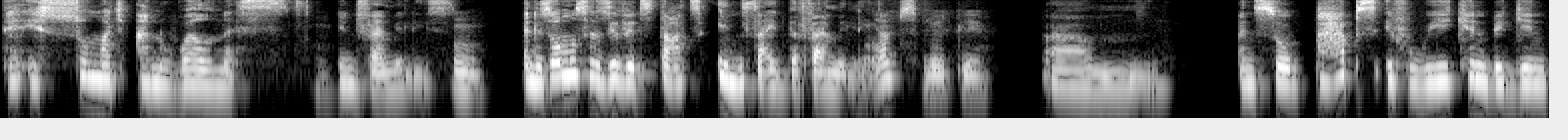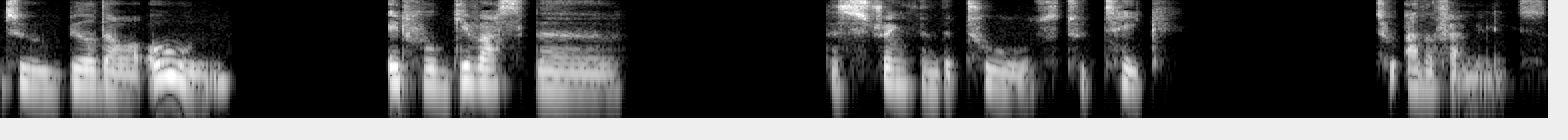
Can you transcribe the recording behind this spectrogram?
There is so much unwellness in families. Mm. And it's almost as if it starts inside the family. Absolutely. Um, and so perhaps if we can begin to build our own, it will give us the the strength and the tools to take to other families.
